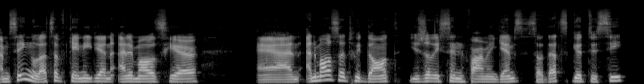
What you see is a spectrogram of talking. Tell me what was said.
I'm seeing lots of Canadian animals here and animals that we don't usually see in farming games. So that's good to see.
